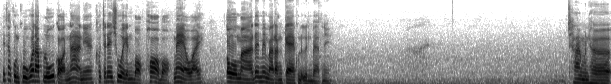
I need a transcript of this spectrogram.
ที่ถ้าคุณครูก็รับรู้ก่อนหน้านี้เขาจะได้ช่วยกันบอกพ่อบอกแม่เอาไว้ โตมาได้ไม่มารังแกคนอื่นแบบนี้ ช่างมันเธอะ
